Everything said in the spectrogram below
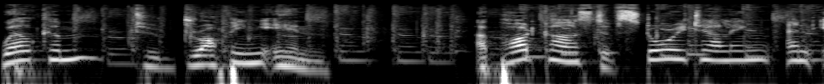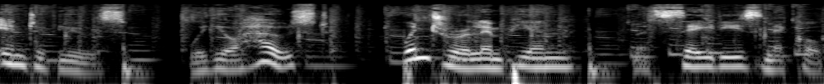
Welcome to Dropping In, a podcast of storytelling and interviews with your host, Winter Olympian Mercedes Nicoll.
